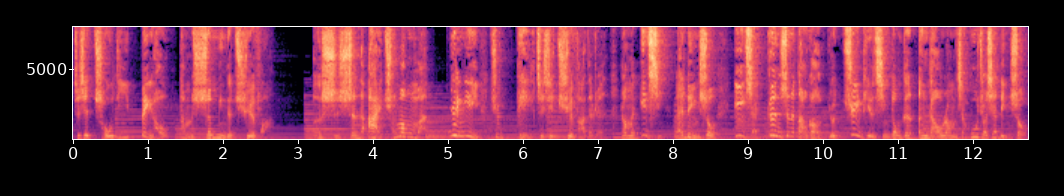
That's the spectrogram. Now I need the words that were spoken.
这些仇敌背后他们生命的缺乏，而使神的爱充满我们，愿意去给这些缺乏的人。让我们一起来领受，一起来更深的祷告，有具体的行动跟恩膏，让我们想呼求一下领受。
